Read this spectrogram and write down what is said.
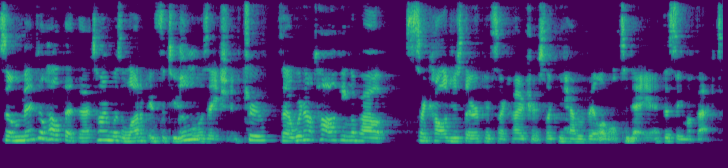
So mental health at that time was a lot of institutionalization. Mm-hmm. True. So we're not talking about psychologists, therapists, psychiatrists like we have available today at the same effect.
